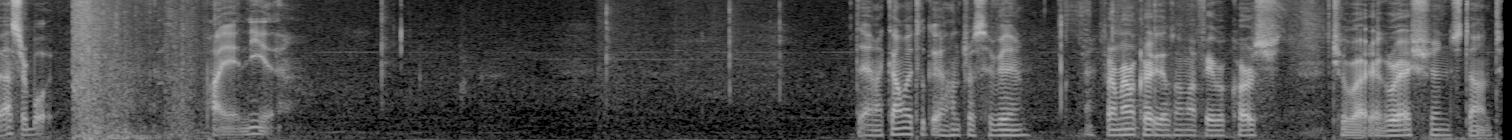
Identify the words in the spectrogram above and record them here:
Faster boy. Pioneer. Damn, I can't wait to get Hunter Civilian. If I remember correctly, that was one of my favorite cars to ride. Aggression, stunt,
